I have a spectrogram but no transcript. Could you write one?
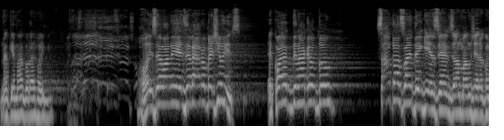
নাকি মা গোড়ায় হয়নি? হয়েছে মানে এই জেলায় আরও বেশি হয়েছে। কয়েকদিন আগেও তো চাঁদা চাইতে গিয়েছে একজন মানুষ, এরকম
